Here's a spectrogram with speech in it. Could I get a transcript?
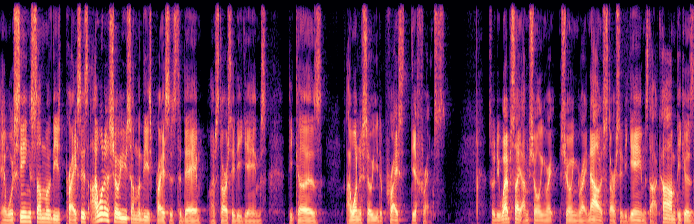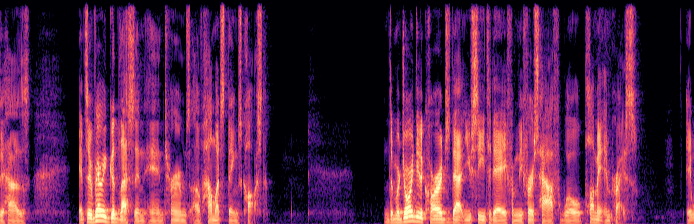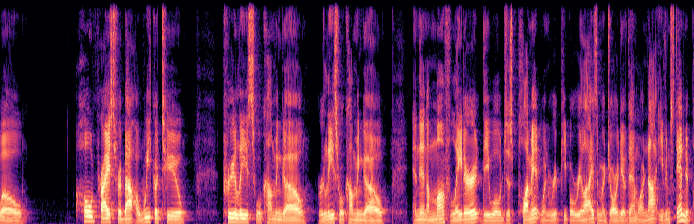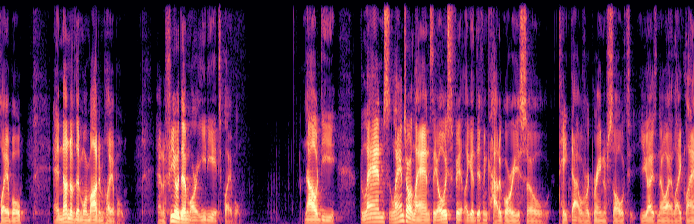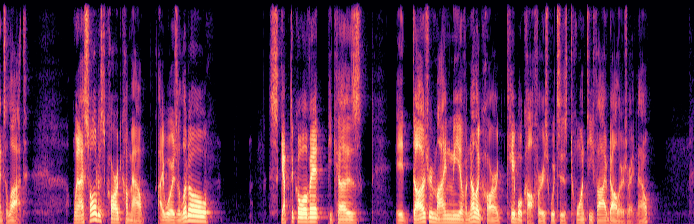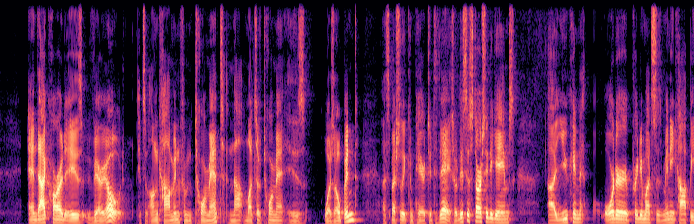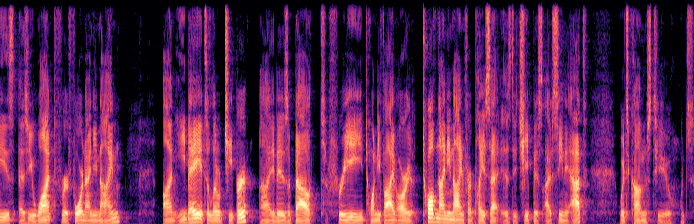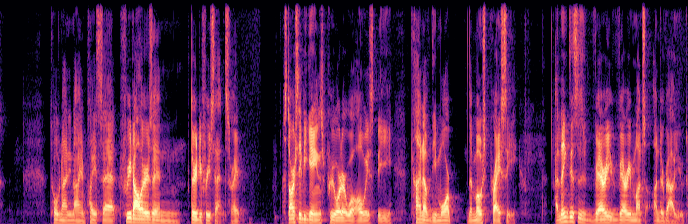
And we're seeing some of these prices. I want to show you some of these prices today on Star City Games because I want to show you the price difference. So the website I'm showing right showing right now is starcitygames.com because it has it's a very good lesson in terms of how much things cost. The majority of the cards that you see today from the first half will plummet in price. It will hold price for about a week or two. Pre-release will come and go. Release will come and go and then a month later they will just plummet when re- people realize the majority of them are not even standard playable and none of them are modern playable. And a few of them are edh playable. Now the the lands lands are lands. They always fit like a different category so take that with a grain of salt. You guys know i like lands a lot. When i saw this card come out i was a little skeptical of it because it does remind me of another card, Cabal Coffers, which is $25 right now. And that card is very old. It's an uncommon from Torment. Not much of Torment is was opened, especially compared to today. So this is Star City Games. Uh, you can order pretty much as many copies as you want for $4.99 on eBay. It's a little cheaper. Uh, it is about free twenty five or twelve ninety nine for a playset is the cheapest I've seen it at, which comes to which twelve ninety nine playset, three dollars and thirty three cents. Right, Star City Games pre order will always be kind of the more the most pricey. I think this is very very much undervalued,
